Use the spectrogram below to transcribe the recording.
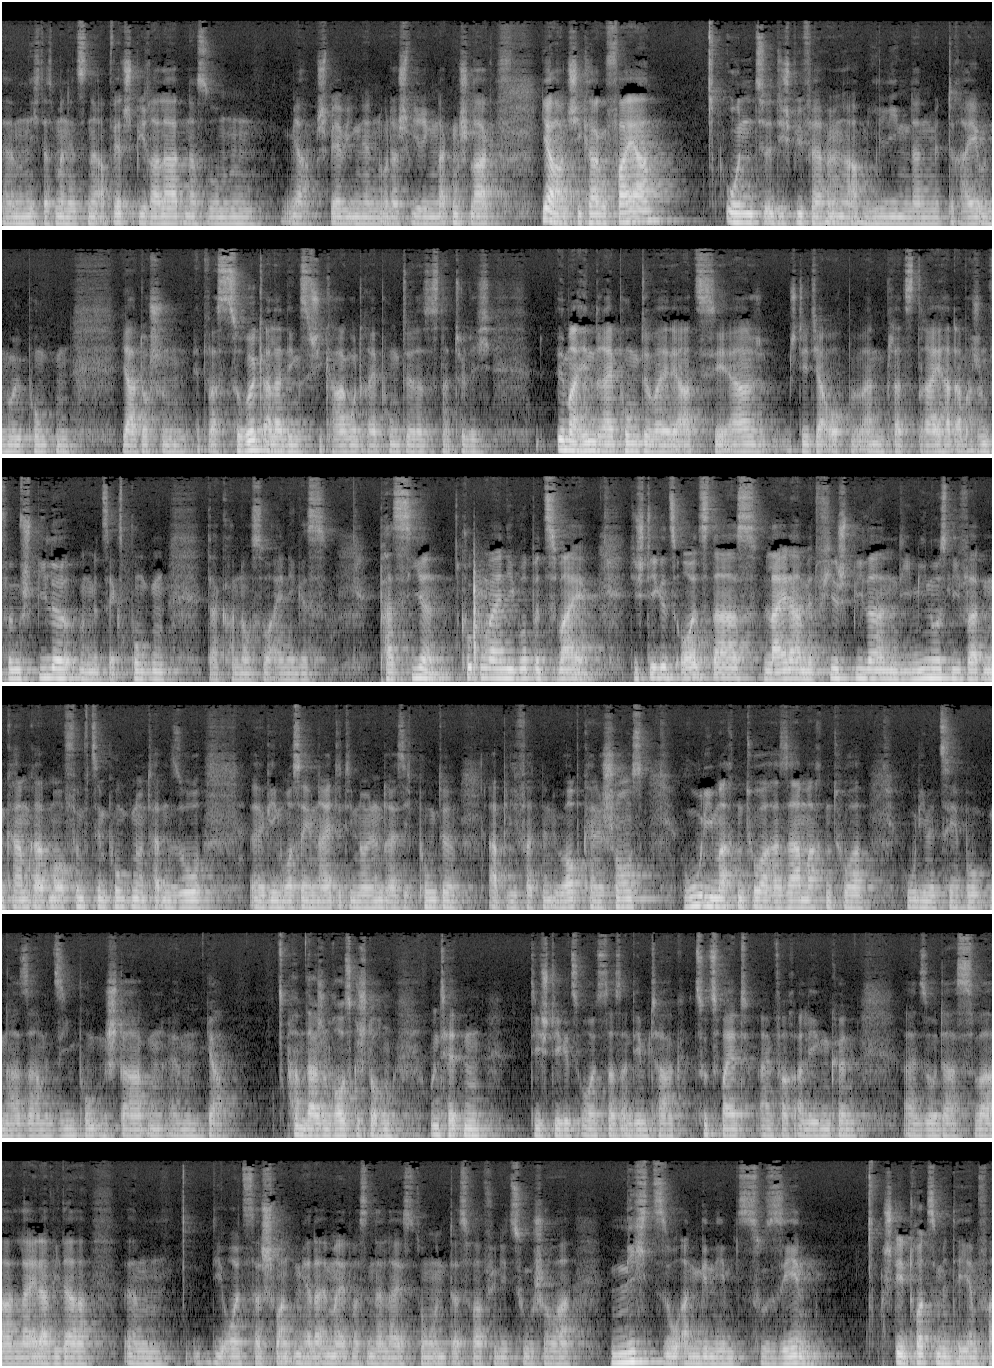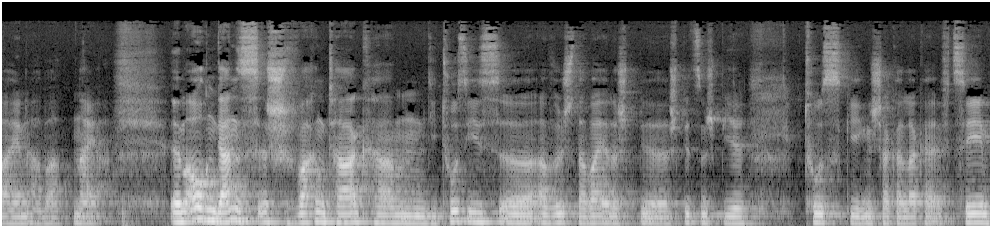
Ähm, nicht, dass man jetzt eine Abwärtsspirale hat nach so einem ja, schwerwiegenden oder schwierigen Nackenschlag. Ja, und Chicago Fire und die Spielverhörer hier liegen dann mit drei und null Punkten ja doch schon etwas zurück. Allerdings Chicago drei Punkte, das ist natürlich immerhin drei Punkte, weil der ACR steht ja auch an Platz drei, hat aber schon fünf Spiele und mit sechs Punkten, da kann noch so einiges passieren. Gucken wir in die Gruppe 2. Die Stegels All-Stars, leider mit vier Spielern, die Minus lieferten, kamen gerade mal auf 15 Punkten und hatten so äh, gegen Rossa United die 39 Punkte ablieferten, überhaupt keine Chance. Rudi macht ein Tor, Hazard macht ein Tor, Rudi mit 10 Punkten, Hazard mit 7 Punkten starten. Ähm, ja, haben da schon rausgestochen und hätten die Stegels Allstars an dem Tag zu zweit einfach erlegen können. Also das war leider wieder, ähm, die Allstars schwanken ja da immer etwas in der Leistung und das war für die Zuschauer nicht so angenehm zu sehen. Stehen trotzdem hinter ihrem Verein, aber naja. Ähm, auch einen ganz schwachen Tag haben die Tussis äh, erwischt. Da war ja das äh, Spitzenspiel TUS gegen Schakalaka FC.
